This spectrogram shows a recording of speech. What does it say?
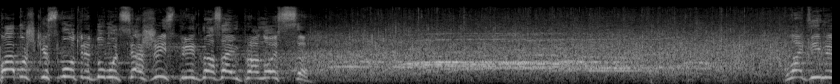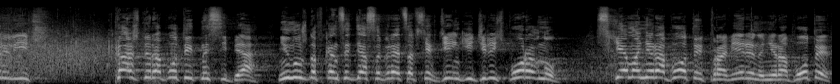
Бабушки смотрят, думают, вся жизнь перед глазами проносится. Владимир Ильич, каждый работает на себя. Не нужно в конце дня собирать со всех деньги и делить поровну. Схема не работает, проверено, не работает.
